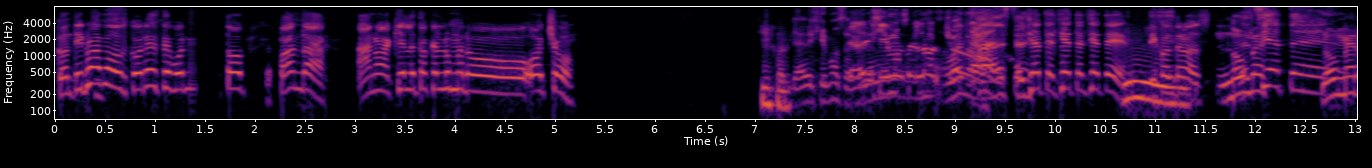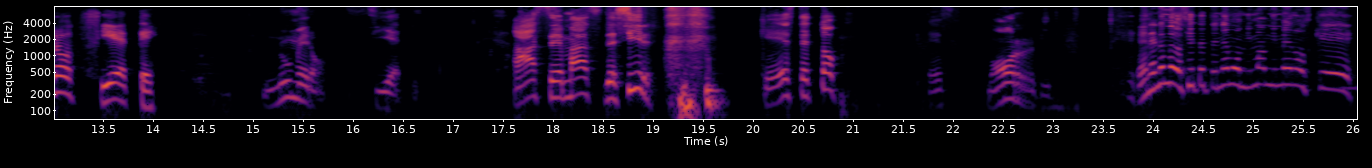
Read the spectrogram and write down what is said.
Continuamos con este bonito top. Panda. Ah, no, ¿a quién le toca el número 8? Híjole. Ya dijimos Ya dijimos el ocho. Bueno, Ah, este. el 7, el 7, el 7. Mm. Dijo el Dross. El Número 7. número 7. Número 7. Hace más decir que este top es mórbido. En el número 7 tenemos ni más ni menos que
